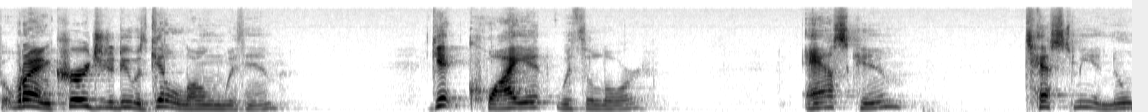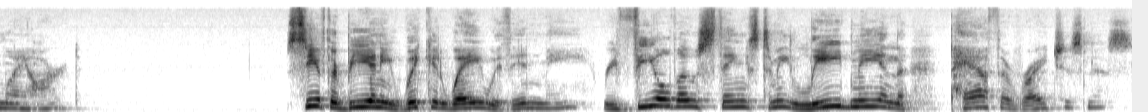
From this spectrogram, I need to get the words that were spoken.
But what I encourage you to do is get alone with Him, get quiet with the Lord, ask Him, test me and know my heart. See if there be any wicked way within me. Reveal those things to me. Lead me in the path of righteousness.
